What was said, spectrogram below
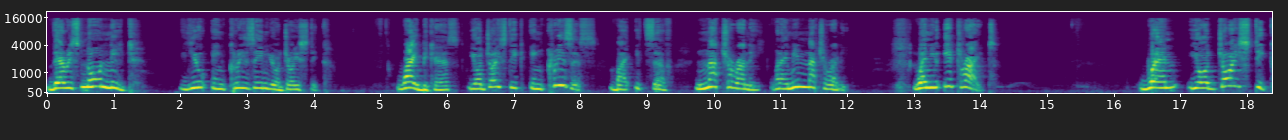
There is no need you increasing your joystick. Why? Because your joystick increases by itself naturally. When I mean naturally, when you eat right, when your joystick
